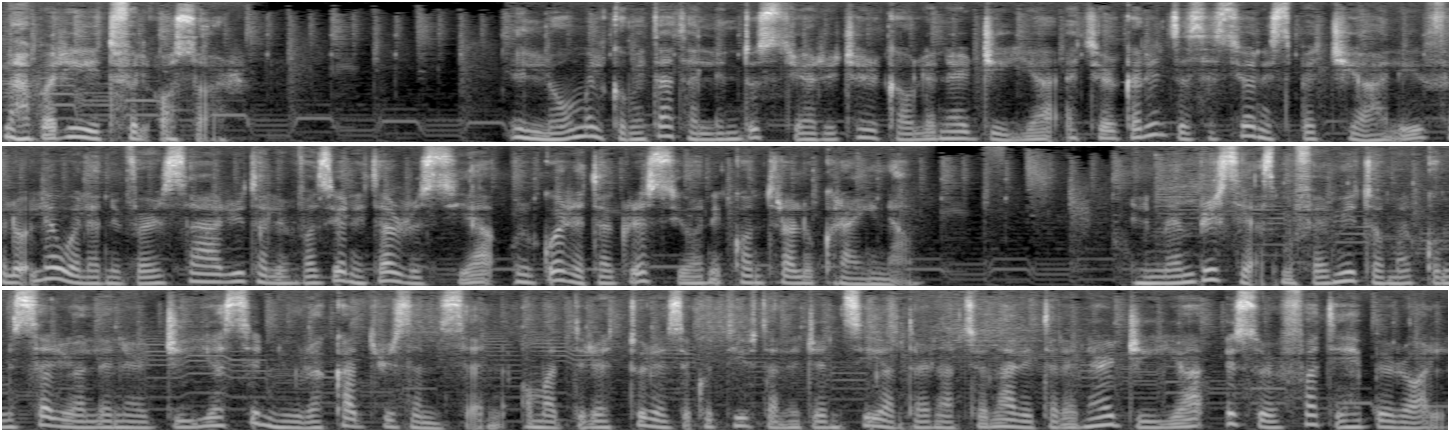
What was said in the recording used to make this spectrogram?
L-aħbarijiet fil-qosor. Illum il-Kumitat għall-Industrija, Riċerka u l-Enerġija qed jorganizza sessjoni speċjali fil l-ewwel anniversarju tal-invażjoni tar-Russja u l-gwerra ta' aggressjoni kontra l-Ukrajna. Il-membri se jaqsmu fehmithom mal-Kummissarju għall-Enerġija Sinjura Kadri Simpson u mad-Direttur Eżekuttiv tal-Aġenzija Internazzjonali tal-Enerġija Isur Fatih Birol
